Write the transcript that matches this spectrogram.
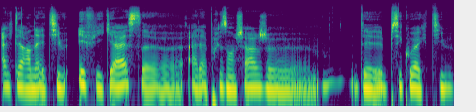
alternative efficace à la prise en charge des psychoactives.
